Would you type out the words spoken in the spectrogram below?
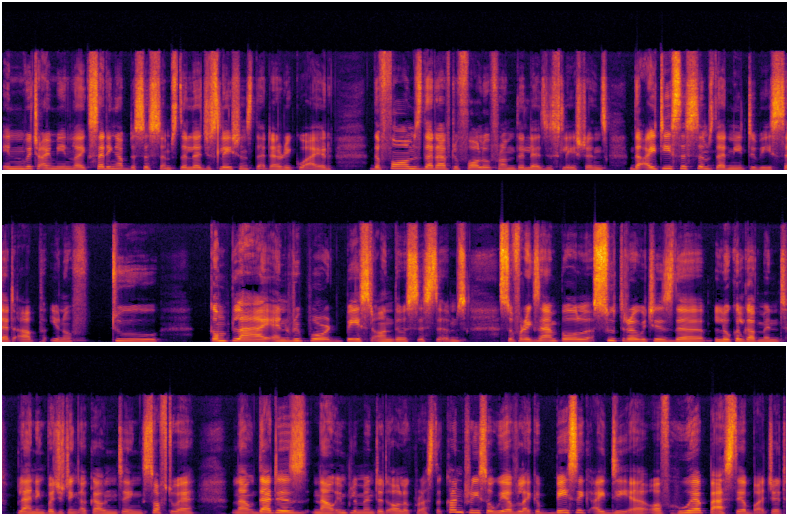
in which I mean like setting up the systems, the legislations that are required, the forms that have to follow from the legislations, the IT systems that need to be set up, you know, to comply and report based on those systems. So, for example, Sutra, which is the local government planning, budgeting, accounting software, now that is now implemented all across the country. So, we have like a basic idea of who have passed their budget,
